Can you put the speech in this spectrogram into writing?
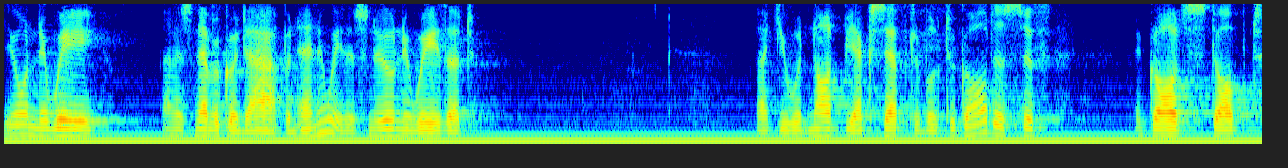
the only way, and it's never going to happen anyway, there's the only way that that you would not be acceptable to God is if God stopped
